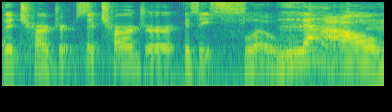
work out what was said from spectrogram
The Chargers. The Charger is a slow, loud,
